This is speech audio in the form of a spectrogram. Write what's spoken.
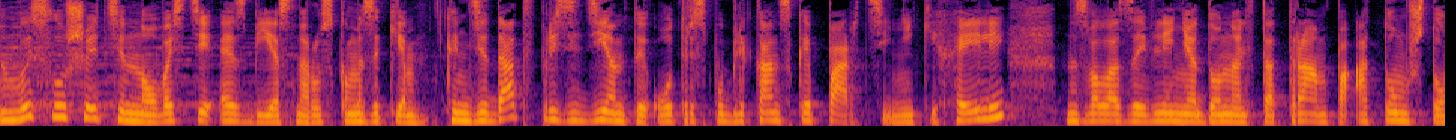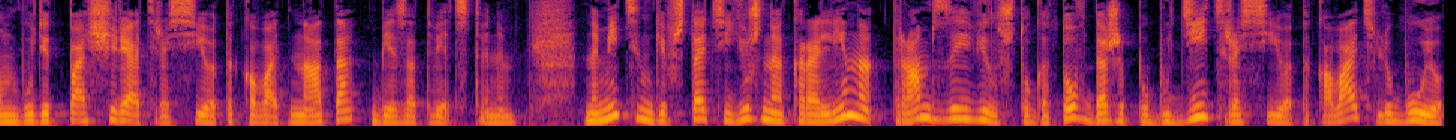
Вы слушаете новости СБС на русском языке. Кандидат в президенты от республиканской партии Ники Хейли назвала заявление Дональда Трампа о том, что он будет поощрять Россию атаковать НАТО безответственным. На митинге в штате Южная Каролина Трамп заявил, что готов даже побудить Россию атаковать любую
